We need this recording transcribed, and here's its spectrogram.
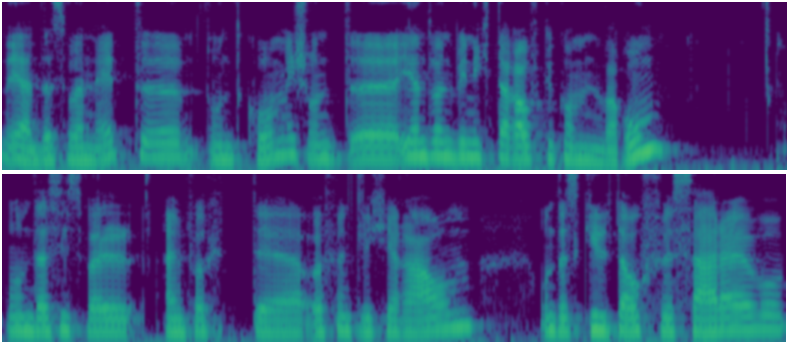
Ja, das war nett äh, und komisch und äh, irgendwann bin ich darauf gekommen, warum. Und das ist, weil einfach der öffentliche Raum und das gilt auch für Sarajevo.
